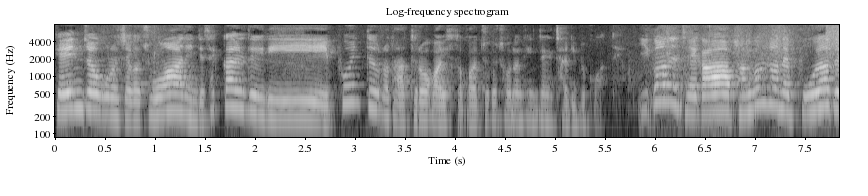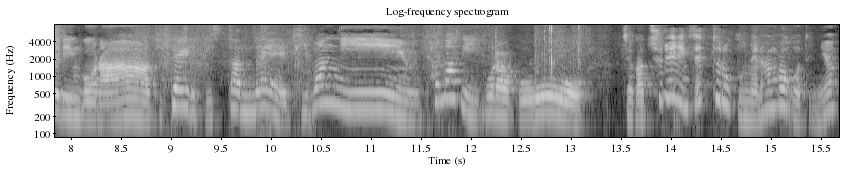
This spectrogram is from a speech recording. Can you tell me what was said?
개인적으로 제가 좋아하는 이제 색깔들이 포인트로 다 들어가 있어가지고 저는 굉장히 잘 입을 것 같아요. 이거는 제가 방금 전에 보여드린 거랑 디테일이 비슷한데 비번님 편하게 입으라고 제가 추리링 세트로 구매를 한 거거든요.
